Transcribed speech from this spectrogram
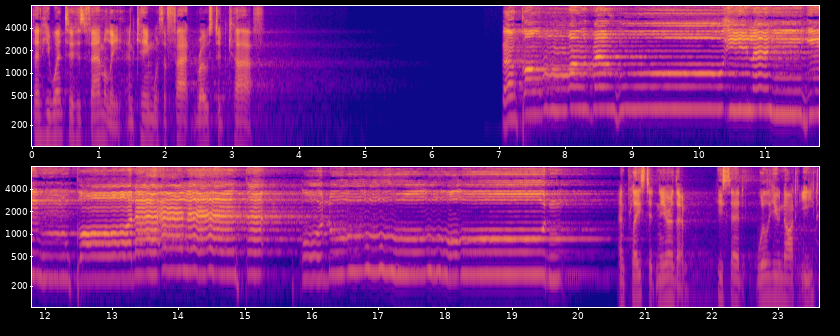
Then he went to his family and came with a fat roasted calf. فقربه إليهم قال ألا تأكلون and placed it near them. He said, Will you not eat?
